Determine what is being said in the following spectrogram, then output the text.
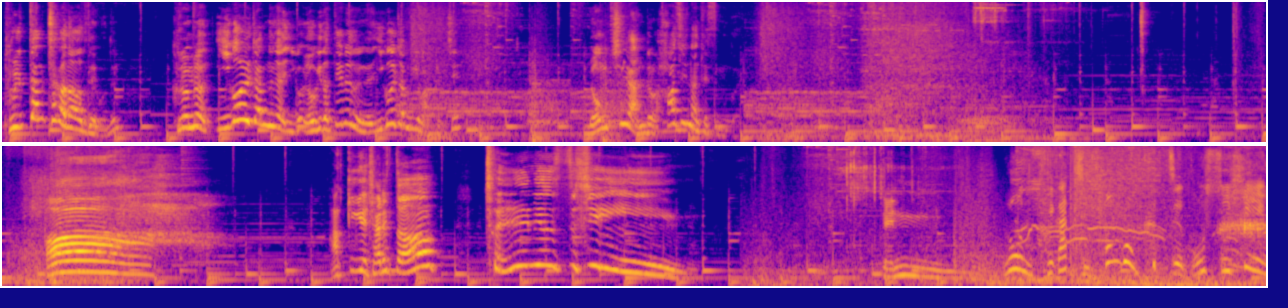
불당차가 나와도 되거든? 그러면 이걸 잡느냐 이거 여기다 때리느냐 이걸 잡는 게 맞겠지? 명칭이 안 들어 하수인한테 쓰는 거야 아 아끼길 잘했다 어? 철면수심 땡론 개같이 성공 크즈 모스힘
